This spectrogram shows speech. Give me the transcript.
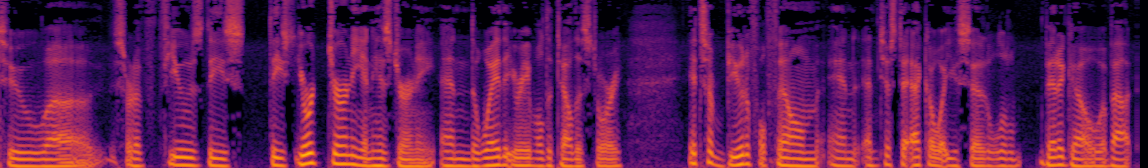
to uh, sort of fuse these these your journey and his journey and the way that you're able to tell the story. It's a beautiful film, and, and just to echo what you said a little bit ago about,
